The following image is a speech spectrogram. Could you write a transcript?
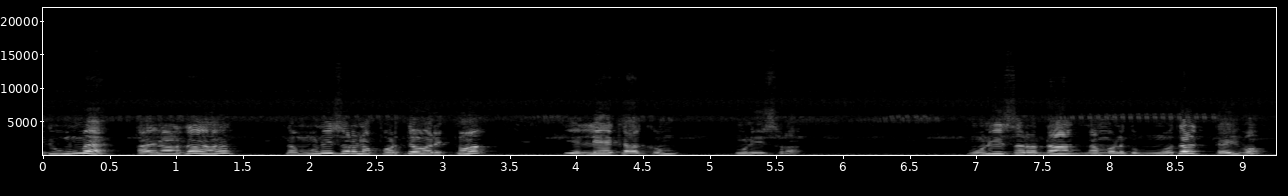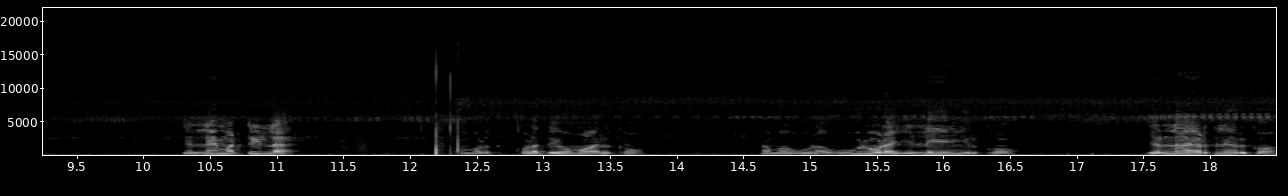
இது உண்மை. அதனால தான் இந்த முனீஸ்வரனை பொறுத்த வரைக்கும் எல்லையை காக்கும் முனீஸ்வரர். முனீஸ்வரன் தான் நம்மளுக்கு முதல் தெய்வம். எல்லை மட்டும் இல்லை நம்மளுக்கு குலதெய்வமாக இருக்கும். நம்ம ஊர ஊரோட எல்லையிலையும் இருக்கும். எல்லா இடத்துலையும் இருக்கும்.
